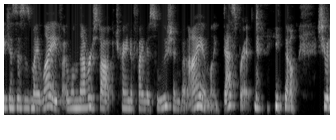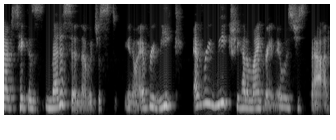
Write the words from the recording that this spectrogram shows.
because this is my life. I will never stop trying to find a solution, but I am like desperate. you know, she would have to take this medicine that would just, you know, every week, every week she had a migraine. It was just bad.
